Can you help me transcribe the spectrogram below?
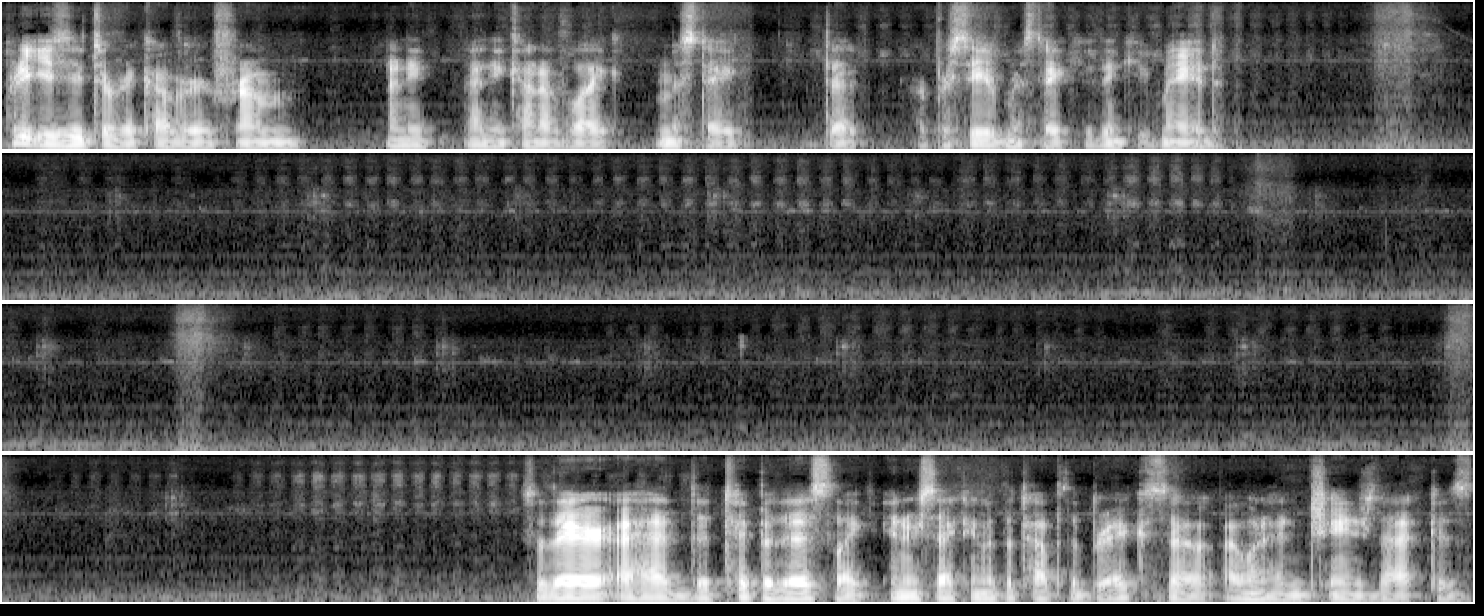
pretty easy to recover from any any kind of like mistake that a perceived mistake you think you've made. So there I had the tip of this like intersecting with the top of the brick, so I went ahead and changed that because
